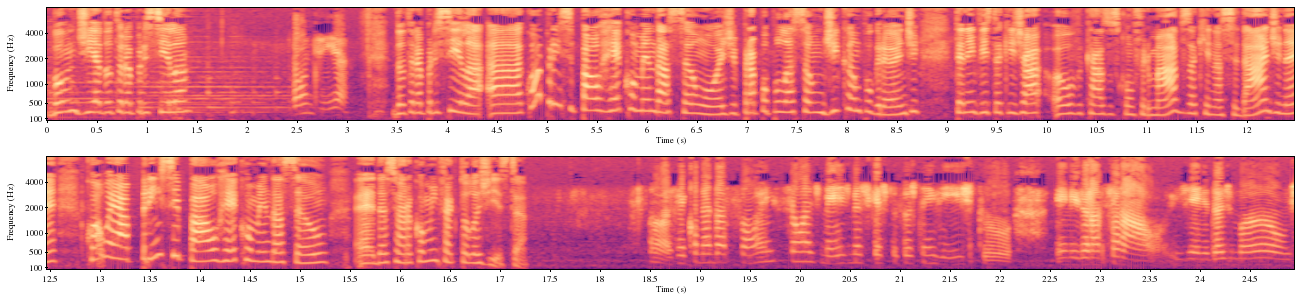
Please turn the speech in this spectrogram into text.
Bom dia, doutora Priscila. Bom dia. Doutora Priscila, ah, qual a principal recomendação hoje para a população de Campo Grande, tendo em vista que já houve casos confirmados aqui na cidade, né? Qual é a principal recomendação eh, da senhora como infectologista? As recomendações são as mesmas que as pessoas têm visto em nível nacional. Higiene das mãos,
